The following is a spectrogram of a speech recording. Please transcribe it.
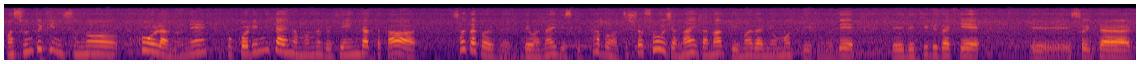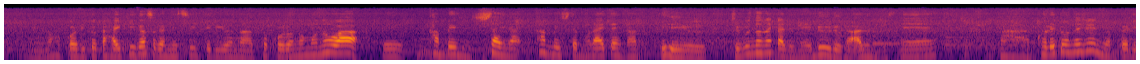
まあ、その時にそのコーラのね埃みたいなものが原因だったかは定かではないですけど多分私はそうじゃないかなって未だに思っているので、え、できるだけ、え、そういった埃とか排気ガスがねついてるようなところのものは、えー、勘弁したいな勘弁してもらいたいなっていう自分の中でねルールがあるんですね。まあ、これと同じようにやっぱり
